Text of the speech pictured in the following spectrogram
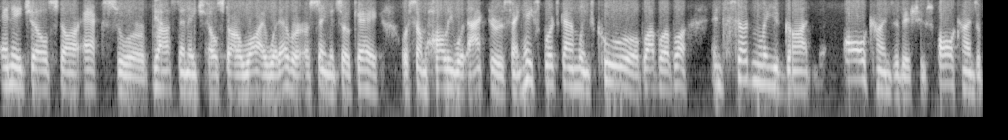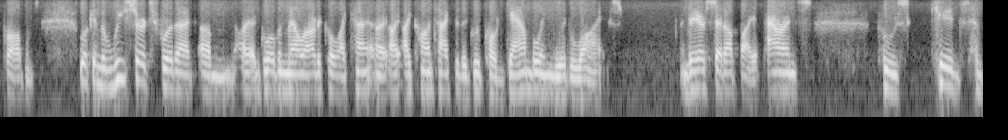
NHL star X or Yeah. past NHL star Y, whatever, are saying it's okay, or some Hollywood actor is saying, "Hey, sports gambling's cool," blah blah blah, and suddenly you've got all kinds of issues, all kinds of problems. Look, in the research for that um, uh, Globe and Mail article, I, ca- I, I contacted a group called Gambling with Lives. They are set up by parents whose kids have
